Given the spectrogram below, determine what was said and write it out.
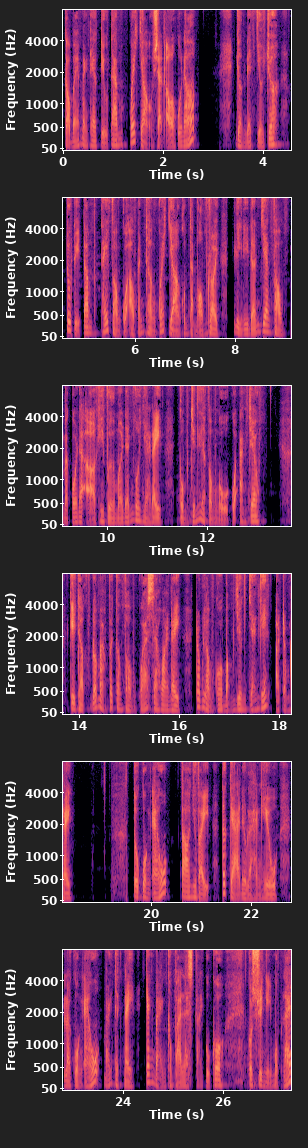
cậu bé mang theo Tiểu Tam quét dọn sạch ổ của nó. Gần đến giờ trưa, Tu Thủy Tâm thấy phòng của Âu Cánh Thần quét dọn cũng tạm ổn rồi, liền đi đến gian phòng mà cô đã ở khi vừa mới đến ngôi nhà này, cũng chính là phòng ngủ của An Treo. Kỳ thật đối mặt với căn phòng quá xa hoa này, trong lòng cô bỗng dưng chán ghét ở trong này. Tủ quần áo to như vậy, tất cả đều là hàng hiệu, loại quần áo bán thịt này căn bản không phải là style của cô. Cô suy nghĩ một lát,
